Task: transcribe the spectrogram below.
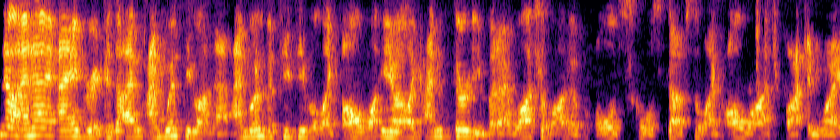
No, and I, I agree because I'm, I'm with you on that. I'm one of the few people like all you know like I'm 30, but I watch a lot of old school stuff. So like I'll watch black and white,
